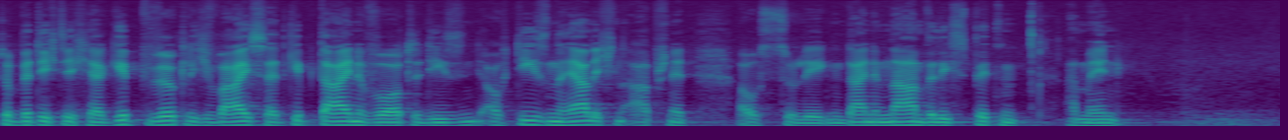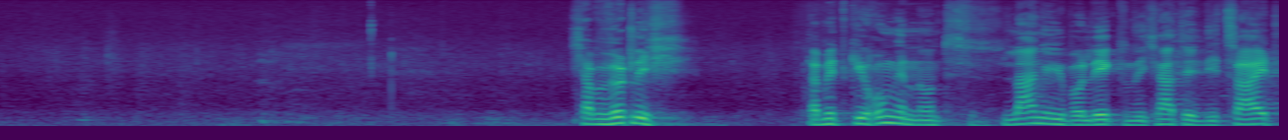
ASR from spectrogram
so bitte ich dich, Herr, gib wirklich Weisheit, gib deine Worte, diesen, auch diesen herrlichen Abschnitt auszulegen. In deinem Namen will ich es bitten. Amen. Ich habe wirklich damit gerungen und lange überlegt und ich hatte die Zeit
